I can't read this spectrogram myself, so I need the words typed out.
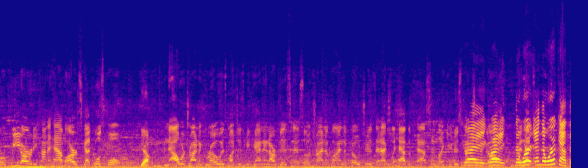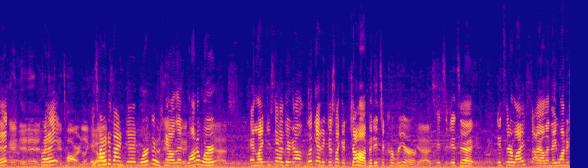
where we already kind of have our schedules full. Yeah. Now we're trying to grow as much as we can in our business. So trying to find the coaches that actually have the passion, like you just Right, mentioned. to go. right. The And work that's- and the work ethic. It, it is. right? It's, it's hard. Like It's Yeah. hard to find good workers now that want to work, Yes. and like you said, they don't look at it just like a job, but it's a career. Yes. It's it's a it's their lifestyle, and they want to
